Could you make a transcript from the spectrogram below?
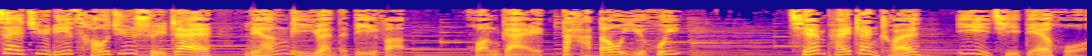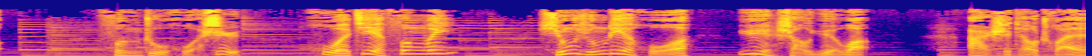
在距离曹军水寨两里远的地方，黄盖大刀一挥。前排战船一起点火，风助火势，火借风威，熊熊烈火越烧越旺。二十条船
